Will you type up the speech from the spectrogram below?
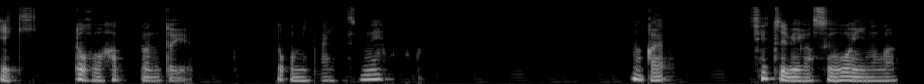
駅徒歩8分というとこみたいですね。なんか、設備がすごいのが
